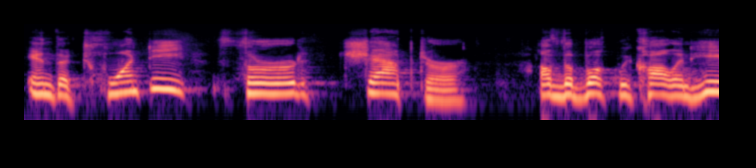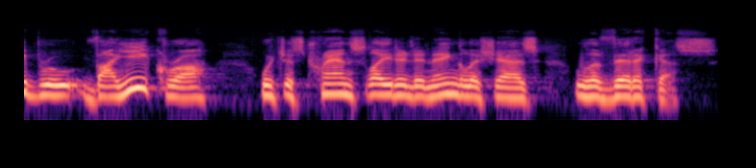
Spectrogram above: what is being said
in the 23rd chapter of the book we call in Hebrew Vayikra, which is translated in English as Leviticus.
